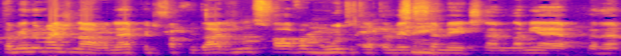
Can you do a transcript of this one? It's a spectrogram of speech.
também não imaginava, na época de faculdade não se falava muito de tratamento Sim. de semente né, na minha época, né?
